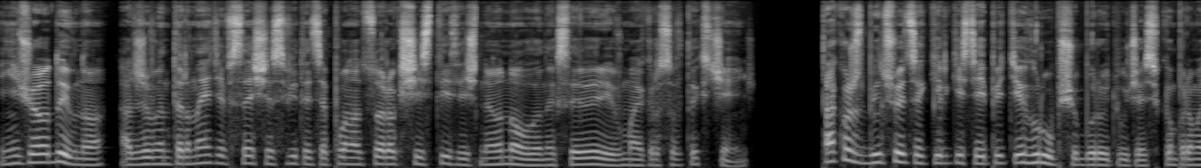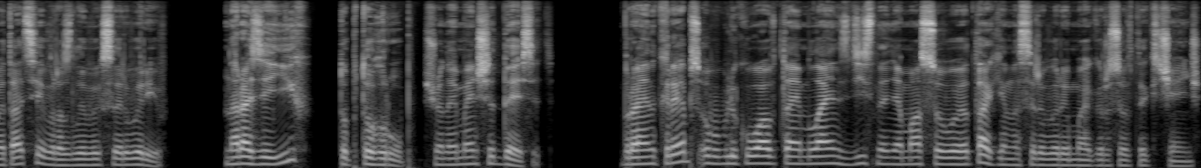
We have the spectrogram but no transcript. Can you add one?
І нічого дивного, адже в інтернеті все ще світиться понад 46 тисяч неоновлених серверів Microsoft Exchange. Також збільшується кількість APT груп, що беруть участь в компрометації вразливих серверів. Наразі їх, тобто груп, щонайменше 10. Брайан Кребс опублікував timeline здійснення масової атаки на сервери Microsoft Exchange,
